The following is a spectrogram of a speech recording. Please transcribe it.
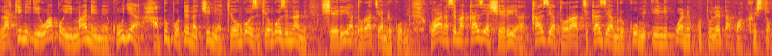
Lakini iwapo imani imekuja hatupo tena chini ya kiongozi. Kiongozi nani? Sheria torati amri kumi. Kwa anasema kazi ya sheria kazi ya torati kazi ya amri kumi ilikuwa ni kutuleta kwa kristo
